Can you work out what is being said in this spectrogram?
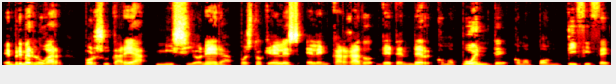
En primer lugar, por su tarea misionera, puesto que él es el encargado de tender como puente, como pontífice,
